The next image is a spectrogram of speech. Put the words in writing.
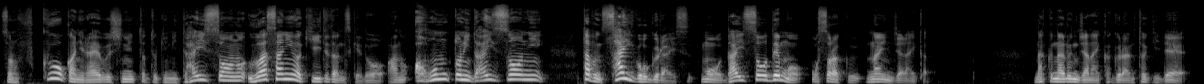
その福岡にライブしに行った時にダイソーの噂には聞いてたんですけどあのあ本当にダイソーに多分最後ぐらいです。もうダイソーでもおそらくないんじゃないかっなくなるんじゃないかぐらいの時で。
